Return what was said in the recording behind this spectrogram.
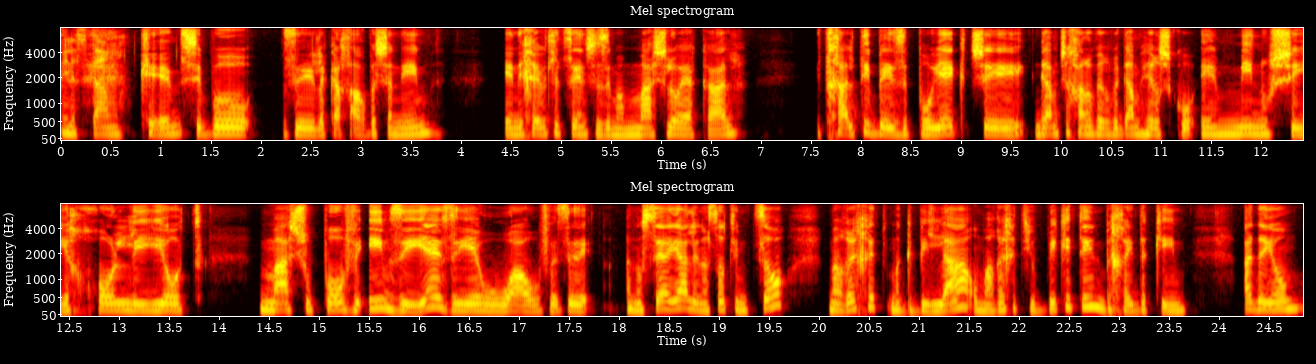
מן הסתם. כן, שבו זה לקח ארבע שנים. אני חייבת לציין שזה ממש לא היה קל. התחלתי באיזה פרויקט שגם צ'חנובר וגם הרשקו האמינו שיכול להיות משהו פה, ואם זה יהיה, זה יהיה וואו. וזה, הנושא היה לנסות למצוא מערכת מקבילה או מערכת יוביקיטין בחיידקים. עד היום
